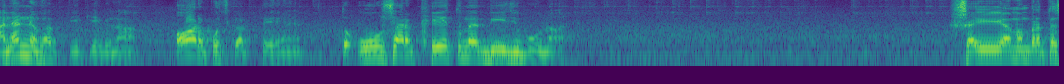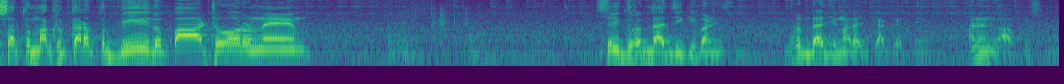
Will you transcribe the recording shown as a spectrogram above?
अनन्य भक्ति के बिना और कुछ करते हैं तो ऊसर खेत में बीज बोना है। संयम व्रत सतमख करत वेद पाठ और नेम। श्री ध्रुवदास जी की वाणी से ध्रुवदास जी महाराज क्या कहते हैं? अनन्य भाव के समय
